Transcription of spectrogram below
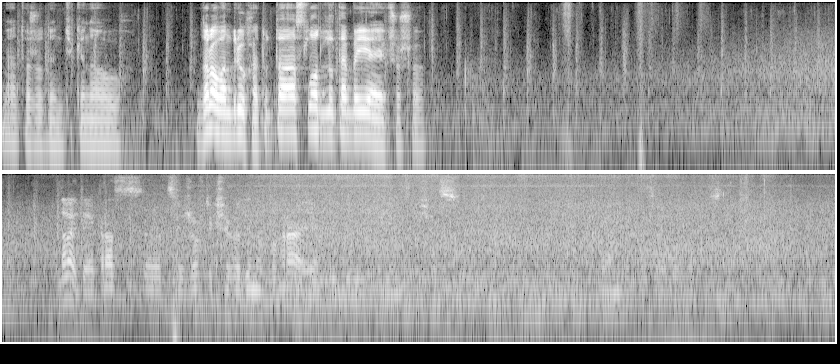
У мене теж один тільки на ух. Здорово, Андрюха, тут а, слот для тебе є, якщо що. Давайте якраз е, цей жовтик ще годину пограє, я піду їм зараз. Я вам показав. будь ласка.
